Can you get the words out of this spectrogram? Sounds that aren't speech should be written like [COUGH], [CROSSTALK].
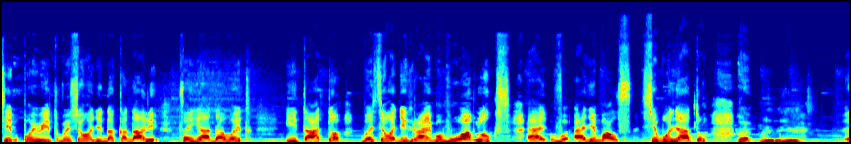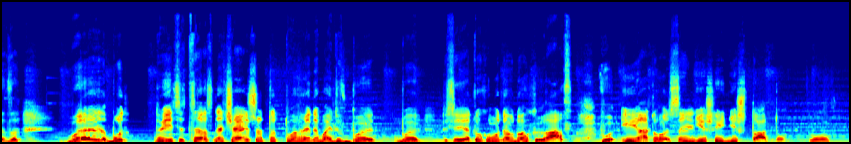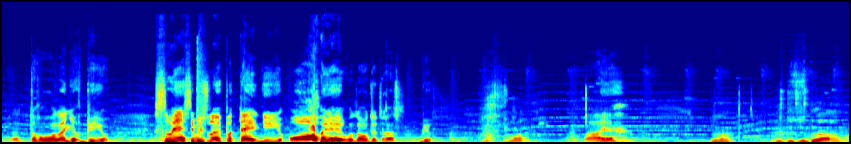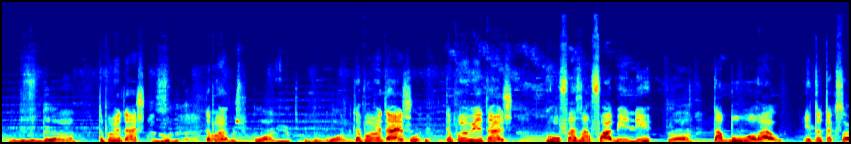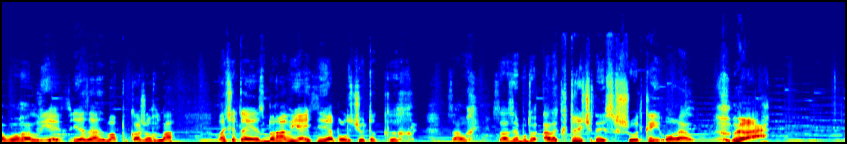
Всім привіт! Ви сьогодні на каналі. Це я Давид і тато. Ми сьогодні граємо в Roblox е, в Animals Simulator. Привіт! Ви. Дивіться, це означає, що тут тварини мають вбити. вбитися. Я ту гру давно грав, і я сильніший, ніж тато. Так. Того оленя вб'ю. Своєю смішною пательнею. О, я його за один раз вбив. Так. Ає. Да. Іди сюди. Іди сюди. Ти пам'ятаєш? Іди. Ти А, пам'ятаєш? ми ж в клані, я тобі не можу. Ти пам'ятаєш? Пофіг. Ти пам'ятаєш гру Feather Family? Так. Там був Орел. І тут так само Орел є. Я зараз вам покажу орла. Бачите, я збирав яйця, і я получу таких Самих. Зараз я буду електричний швидкий Орел.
